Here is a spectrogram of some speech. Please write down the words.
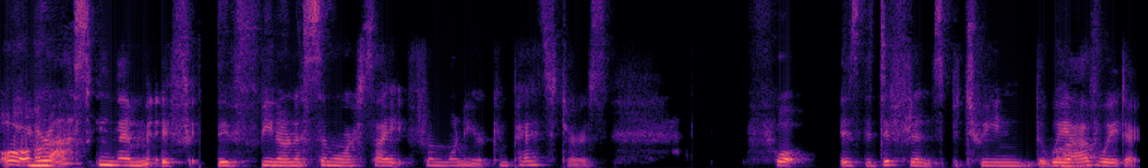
Or, or mm. asking them if they've been on a similar site from one of your competitors. What is the difference between the way wow. I've laid out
